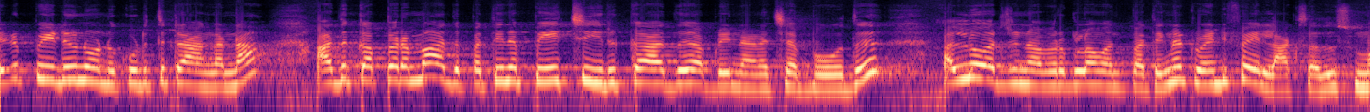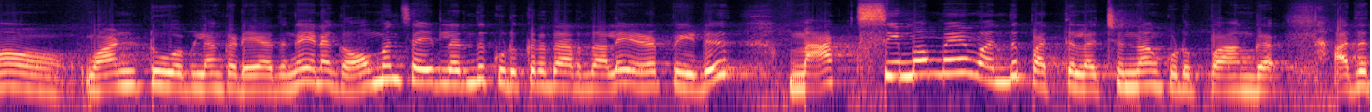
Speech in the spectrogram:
இழப்பீடுன்னு ஒன்று கொடுத்துட்டாங்கன்னா அதுக்கப்புறமா அதை பற்றின பேச்சு இருக்காது அப்படின்னு நினச்ச போது அல்லு அர்ஜுன் அவர்களும் வந்து பார்த்தீங்கன்னா டுவெண்ட்டி ஃபைவ் லேக்ஸ் அது சும்மா ஒன் டூ அப்படிலாம் கிடையாதுங்க. ஏன்னா கவர்மெண்ட் சைட்லேருந்து கொடுக்குறதா இருந்தாலே இழப்பீடு மேக்ஸிமமே வந்து பத்து லட்சம் தான் கொடுப்பாங்க. அதை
